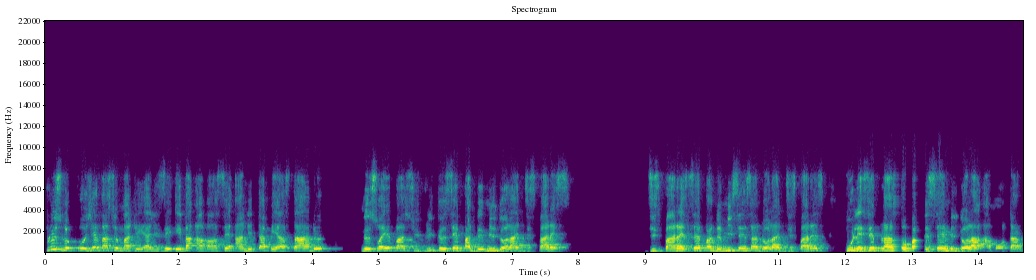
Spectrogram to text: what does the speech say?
plus le projet va se matérialiser et va avancer en étape et en stade, ne soyez pas surpris que ces packs de 1000 dollars disparaissent disparaissent, ces packs de 1500 dollars disparaissent pour laisser place au pack de 5000 dollars à montant.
